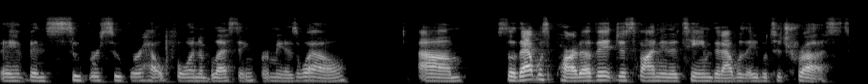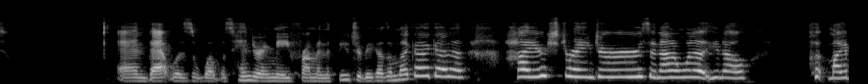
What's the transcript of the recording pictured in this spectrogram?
they have been super, super helpful and a blessing for me as well. Um, so that was part of it, just finding a team that I was able to trust. And that was what was hindering me from in the future because I'm like, I gotta hire strangers and I don't want to, you know, put my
